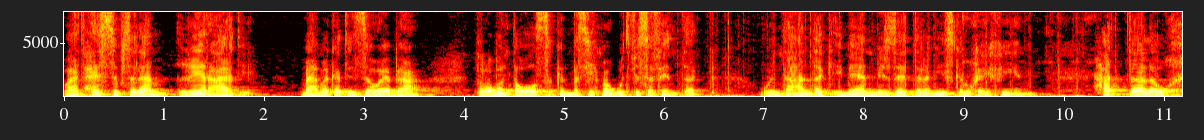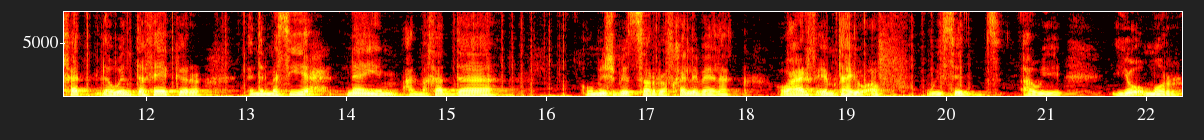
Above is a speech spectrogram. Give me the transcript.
وهتحس بسلام غير عادي. مهما كانت الزوابع طالما أنت واثق المسيح موجود في سفينتك. وانت عندك إيمان مش زي التلاميذ كانوا خايفين. حتى لو خد لو انت فاكر إن المسيح نايم على المخدة ومش بيتصرف خلي بالك هو عارف إمتى هيقف ويسد أو يؤمر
